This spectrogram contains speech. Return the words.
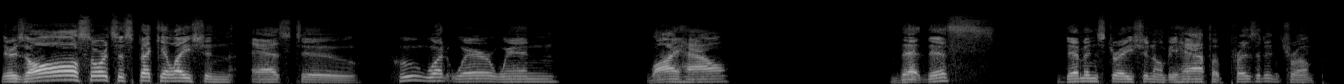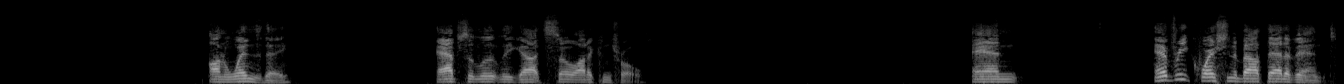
There's all sorts of speculation as to who, what, where, when, why, how, that this demonstration on behalf of President Trump on Wednesday absolutely got so out of control. And every question about that event,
